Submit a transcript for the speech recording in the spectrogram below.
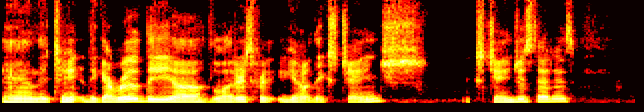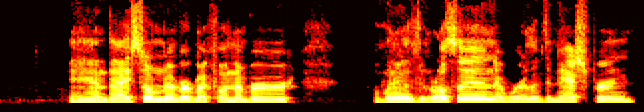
and they changed, they got rid of the uh, letters for you know the exchange exchanges that is. And I still remember my phone number when I lived in Roseland and where I lived in Ashburn.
